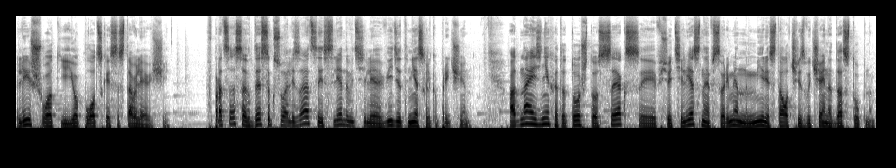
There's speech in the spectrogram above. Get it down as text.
лишь от ее плотской составляющей. В процессах десексуализации исследователи видят несколько причин – Одна из них это то, что секс и все телесное в современном мире стал чрезвычайно доступным.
